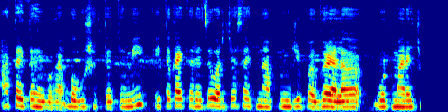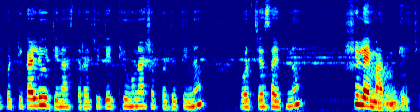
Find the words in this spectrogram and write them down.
आता इथं हे बघा बघू शकता तुम्ही इथं काय करायचं वरच्या साईडनं आपण जी प गळ्याला गोट मारायची पट्टी काढली होती नास्तराची ते ठेवून अशा पद्धतीनं वरच्या साईडनं शिलाई मारून घ्यायची.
